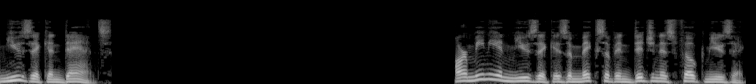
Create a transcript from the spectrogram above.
Music and dance Armenian music is a mix of indigenous folk music,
